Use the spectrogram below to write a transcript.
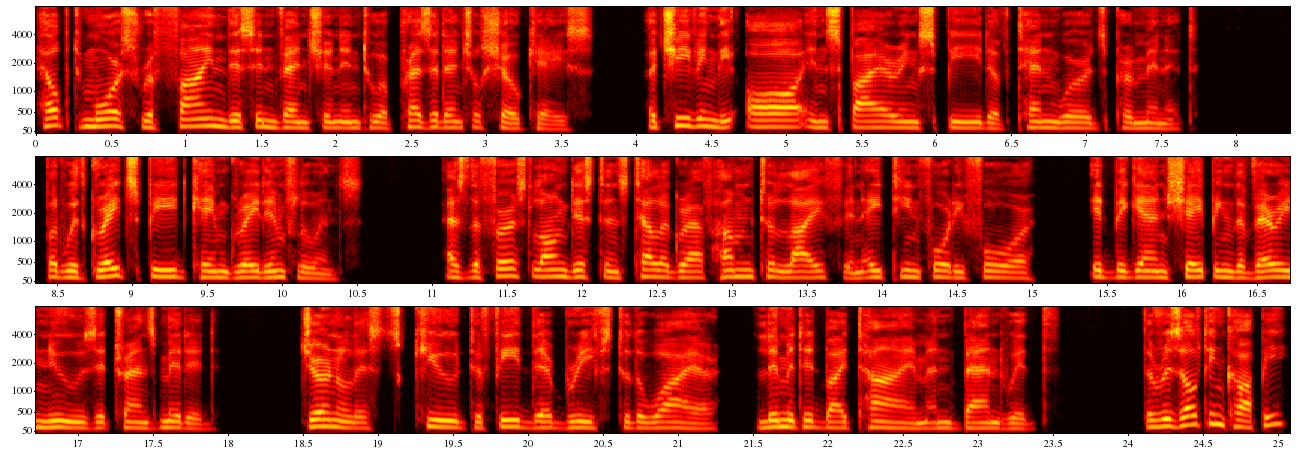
helped Morse refine this invention into a presidential showcase, achieving the awe inspiring speed of 10 words per minute. But with great speed came great influence. As the first long distance telegraph hummed to life in 1844, it began shaping the very news it transmitted. Journalists queued to feed their briefs to the wire, limited by time and bandwidth. The resulting copy?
